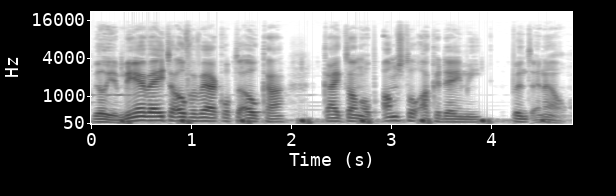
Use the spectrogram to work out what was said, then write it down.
Wil je meer weten over werk op de OK? Kijk dan op amstelacademie.nl.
